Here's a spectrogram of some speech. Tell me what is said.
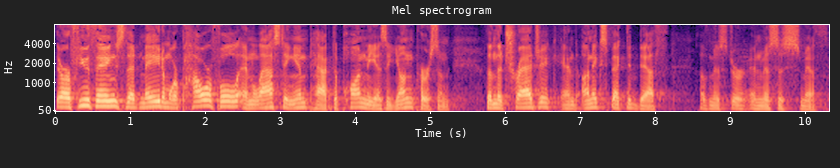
There are few things that made a more powerful and lasting impact upon me as a young person than the tragic and unexpected death of Mr. and Mrs. Smith.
